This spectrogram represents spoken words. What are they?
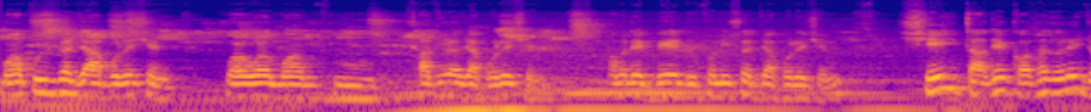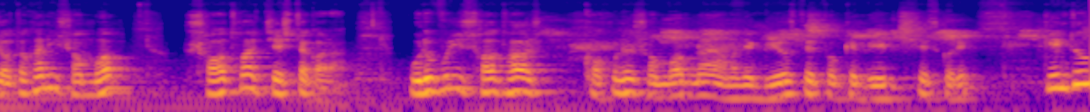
মহাপুরুষরা যা বলেছেন, বড় বড় সাধুরা যা বলেছেন, আমাদের বেদ, উপনিষদ যা বলেছেন, সেই তাদের কথা ধরে যতখানি সম্ভব সৎ হওয়ার চেষ্টা করা। পুরোপুরি সৎ হওয়া কখনোই সম্ভব নয় আমাদের গৃহস্থের পক্ষে বে- বিশেষ করে। কিন্তু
